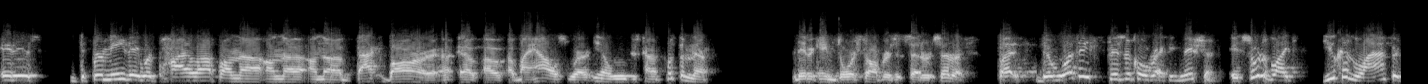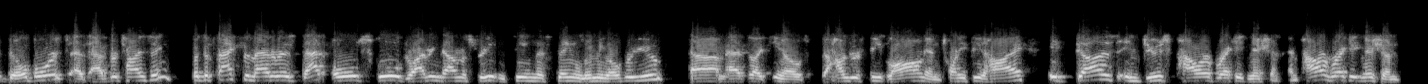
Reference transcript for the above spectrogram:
it is for me. They would pile up on the on the on the back bar of, of, of my house, where you know we would just kind of put them there. They became door stoppers, et cetera, et cetera. But there was a physical recognition. It's sort of like you can laugh at billboards as advertising, but the fact of the matter is that old school driving down the street and seeing this thing looming over you um, at like, you know, 100 feet long and 20 feet high, it does induce power of recognition. And power of recognition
